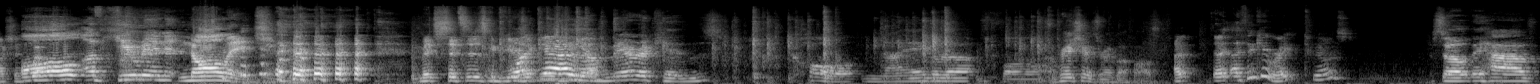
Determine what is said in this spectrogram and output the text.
actually. All of human knowledge. Mitch sits at his computer. What Like, yeah, the. Americans call Niagara Falls. I'm pretty sure it's Rainbow Falls. I, I, I think you're right. To be honest. So they have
